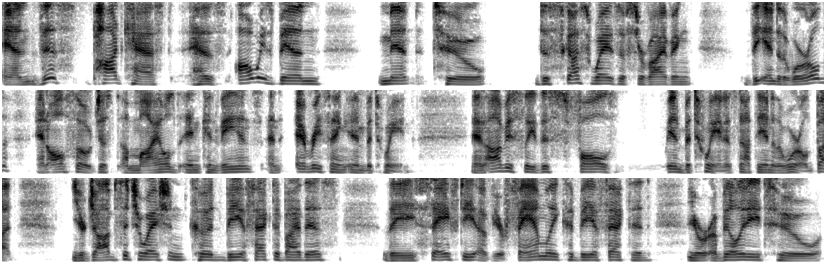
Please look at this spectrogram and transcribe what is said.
And this podcast has always been meant to discuss ways of surviving the end of the world and also just a mild inconvenience and everything in between. And obviously this falls in between. It's not the end of the world, but your job situation could be affected by this. The safety of your family could be affected. Your ability to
